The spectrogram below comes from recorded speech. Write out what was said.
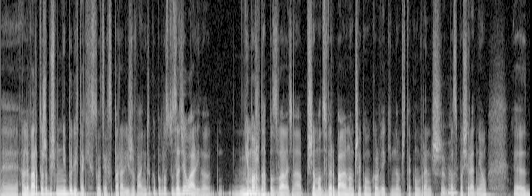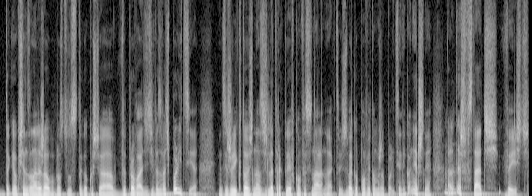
E, ale warto, żebyśmy nie byli w takich sytuacjach sparaliżowani, tylko po prostu zadziałali. No, nie można pozwalać na przemoc werbalną, czy jakąkolwiek inną, czy taką wręcz mhm. bezpośrednią. E, takiego księdza należało po prostu z tego kościoła wyprowadzić i wezwać policję. Więc jeżeli ktoś nas źle traktuje w konfesjonale, no jak coś złego powie, to może policja niekoniecznie, mhm. ale też wstać, wyjść,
